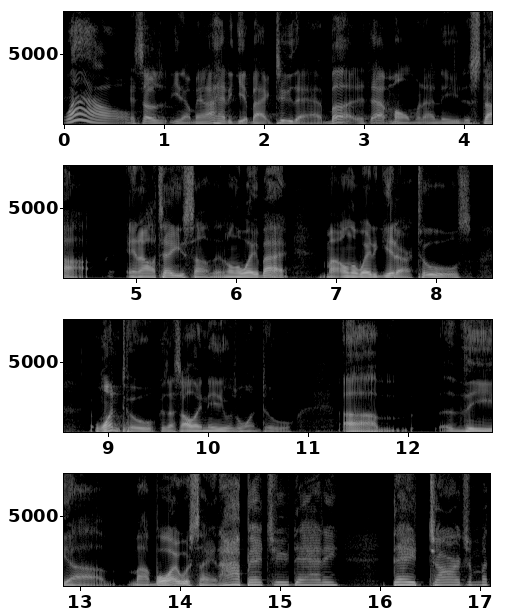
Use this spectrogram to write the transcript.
wow. And so, you know, man, I had to get back to that. But at that moment, I needed to stop. And I'll tell you something. On the way back, my, on the way to get our tools, one tool, because that's all they needed was one tool. Um, the uh, my boy was saying, "I bet you, Daddy, they charge them a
